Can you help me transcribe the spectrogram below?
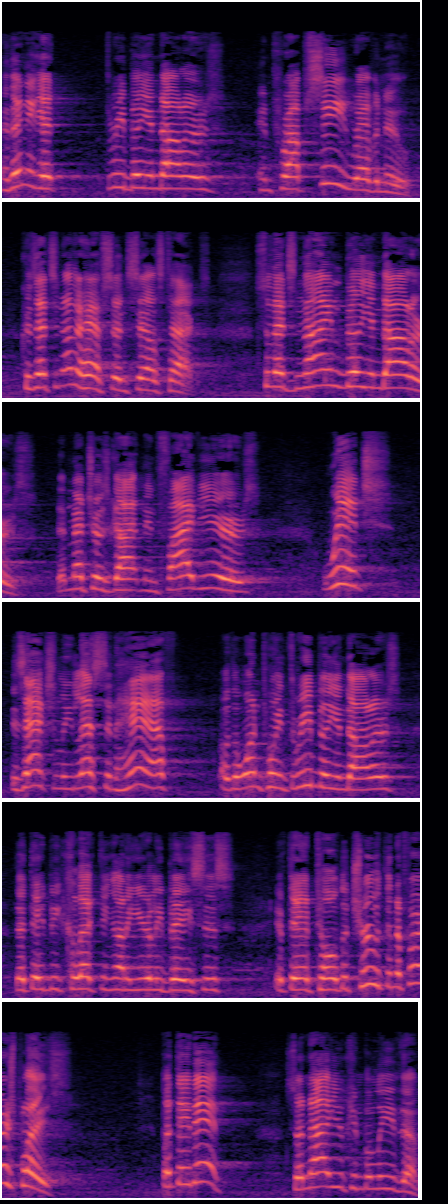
And then you get $3 billion in Prop C revenue, because that's another half cent sales tax. So that's $9 billion that Metro's gotten in five years, which is actually less than half of the $1.3 billion that they'd be collecting on a yearly basis if they had told the truth in the first place. But they didn't. So now you can believe them.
